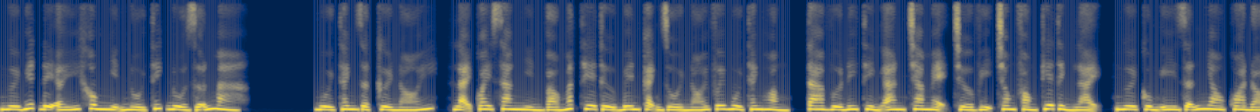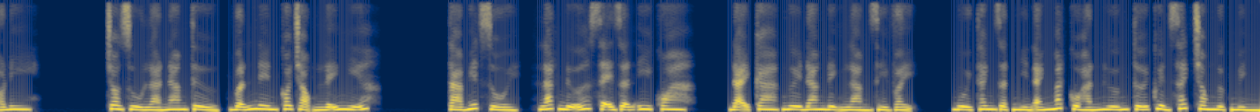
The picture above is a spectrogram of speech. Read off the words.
người biết đệ ấy không nhịn nổi thích đùa giỡn mà. Bùi Thanh giật cười nói, lại quay sang nhìn vào mắt thê tử bên cạnh rồi nói với Bùi Thanh Hoàng, ta vừa đi thỉnh an cha mẹ chờ vị trong phòng kia tỉnh lại, ngươi cùng y dẫn nhau qua đó đi. Cho dù là nam tử, vẫn nên coi trọng lễ nghĩa. Ta biết rồi, lát nữa sẽ dẫn y qua. Đại ca, ngươi đang định làm gì vậy? Bùi thanh giật nhìn ánh mắt của hắn hướng tới quyển sách trong ngực mình,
